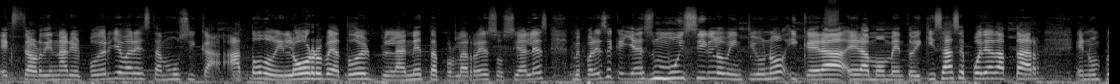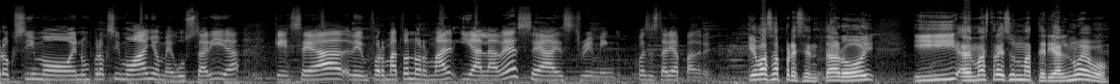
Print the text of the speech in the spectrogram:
extraordinario. El poder llevar esta música a todo el orbe, a todo el planeta por las redes sociales, me parece que ya es muy siglo XXI y que era, era momento. Y quizás se puede adaptar en un, próximo, en un próximo año, me gustaría que sea en formato normal y a la vez sea streaming. Pues estaría padre. ¿Qué vas a presentar hoy? Y además traes un material nuevo.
